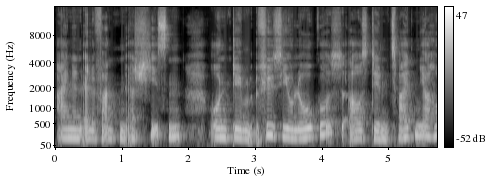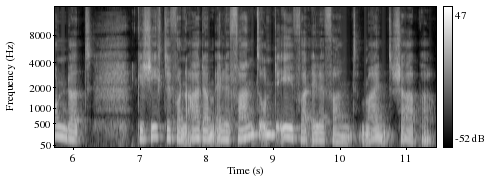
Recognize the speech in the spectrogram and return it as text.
Einen Elefanten erschießen und dem Physiologus aus dem zweiten Jahrhundert Geschichte von Adam Elefant und Eva Elefant, meint Schaper.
